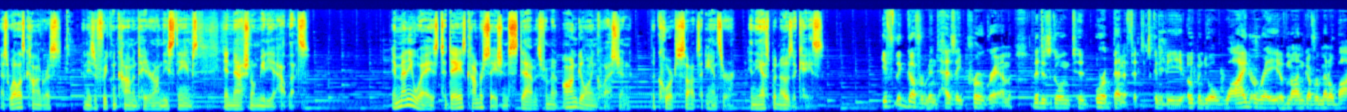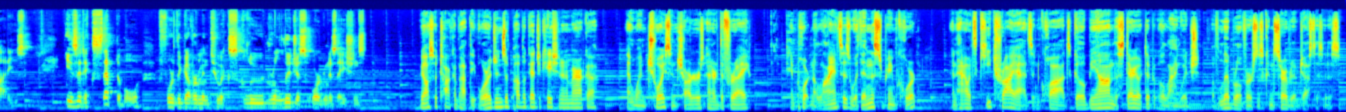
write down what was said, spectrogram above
as well as Congress, and he's a frequent commentator on these themes in national media outlets. In many ways, today's conversation stems from an ongoing question the court sought to answer in the Espinoza case if the government has a program that is going to, or a benefit that's going to be open to a wide array of non governmental bodies, is it acceptable for the government to exclude religious organizations? We also talk about the origins of public education in America and when choice and charters entered the fray, important alliances within the Supreme Court, and how its key triads and quads go beyond the stereotypical language of liberal versus conservative justices.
